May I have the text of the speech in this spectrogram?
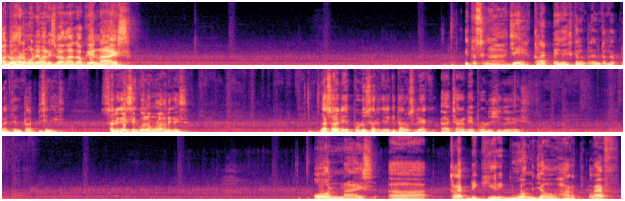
Aduh harmoni manis banget. Oke okay, nice itu sengaja ya clapnya guys. Kalian pernah pelatihan clap di sini guys? Sorry guys saya ulang ulang nih guys. Nggak soalnya dia produser jadi kita harus lihat uh, cara dia produksi juga guys. Oh nice. Uh, clap di kiri buang jauh hard left.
